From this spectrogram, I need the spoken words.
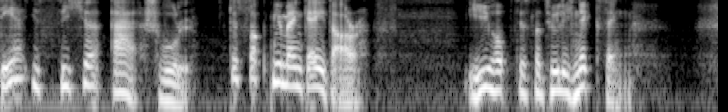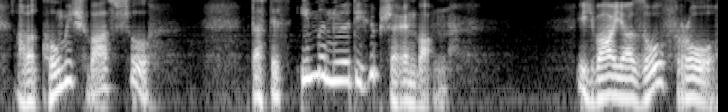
der ist sicher auch schwul. Das sagt mir mein Gaydar. Ich hab das natürlich nicht gesehen. Aber komisch war's schon, dass das immer nur die Hübscheren waren. Ich war ja so froh,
